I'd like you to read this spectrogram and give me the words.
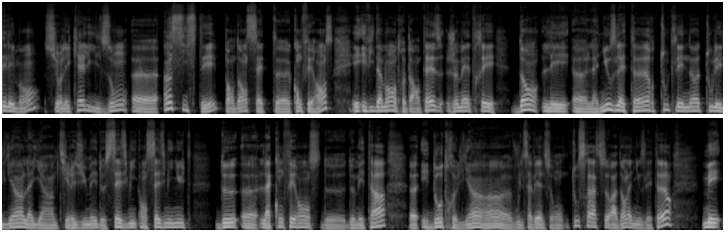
éléments sur lesquels ils ont euh, insisté pendant cette euh, conférence. Et évidemment, entre parenthèses, je mettrai dans les, euh, la newsletter toutes les notes, tous les liens. Là, il y a un petit résumé de 16 mi- en 16 minutes de la conférence de, Meta et d'autres liens. hein. vous le savez, elles seront, tout ça sera dans la newsletter. Mais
